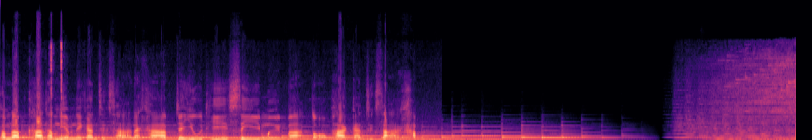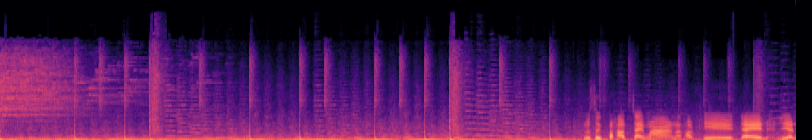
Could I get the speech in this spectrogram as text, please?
สำหรับค่าธรรมเนียมในการศึกษานะครับจะอยู่ที่ 40,000 บาทต่อภาคการศึกษาครับ รู้สึกประทับใจมากนะครับที่ได้เรียน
